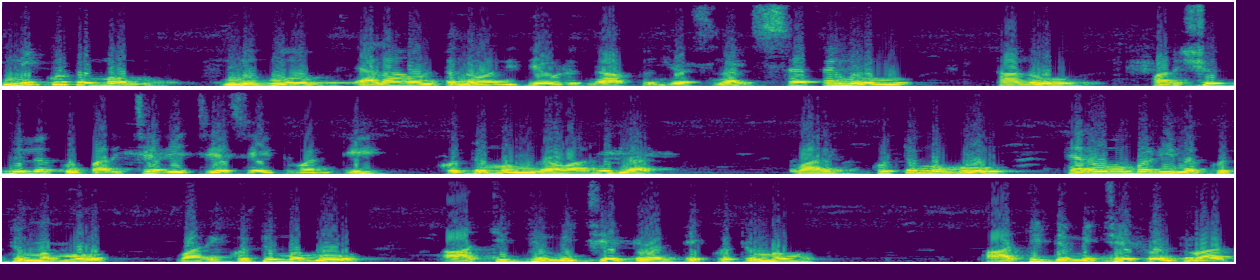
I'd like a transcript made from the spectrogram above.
నీ కుటుంబం నువ్వు ఎలా ఉంటున్నావు అని దేవుడు జ్ఞాపకం చేస్తున్నాడు. సెఫెను తను పరిశుద్ధులకు పరిచర్య చేసేటువంటి కుటుంబంగా వారు వారి కుటుంబము తెరవబడిన కుటుంబము వారి కుటుంబము ఆతిథ్యం ఇచ్చేటువంటి కుటుంబము. ఆతిథ్యం ఇచ్చేటువంటి వారు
